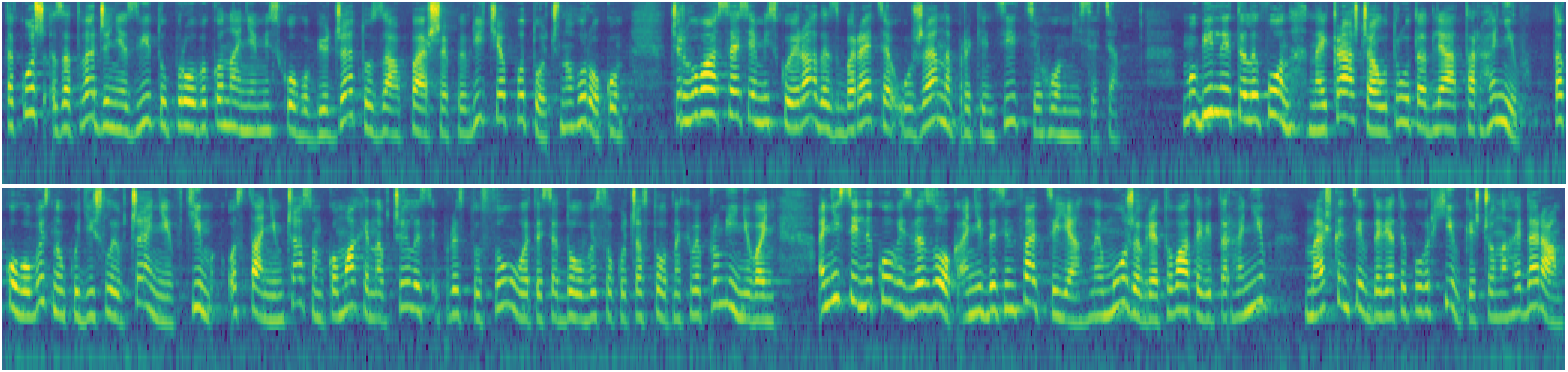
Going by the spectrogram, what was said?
Також затвердження звіту про виконання міського бюджету за перше півріччя поточного року. Чергова сесія міської ради збереться уже наприкінці цього місяця. Мобільний телефон найкраща отрута для тарганів. Такого висновку дійшли вчені. Втім, останнім часом комахи навчились пристосовуватися до високочастотних випромінювань. Ані стільниковий зв'язок, ані дезінфекція не може врятувати від тарганів мешканців дев'ятиповерхівки, що на Гайдара.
